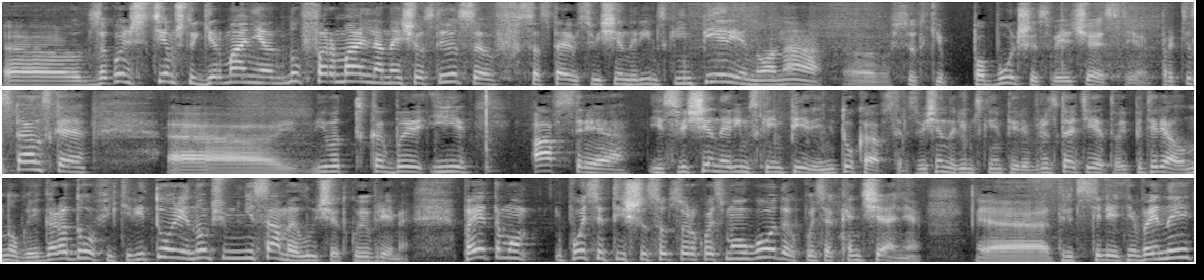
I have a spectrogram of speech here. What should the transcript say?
закончится тем, что Германия, ну, формально она еще остается в составе Священной Римской империи, но она все-таки по большей своей части протестантская. А, и вот как бы и Австрия и Священная Римская империя, не только Австрия, Священная Римская империя в результате этого и потеряла много и городов, и территорий, но, в общем, не самое лучшее такое время. Поэтому после 1648 года, после окончания э, 30-летней войны,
